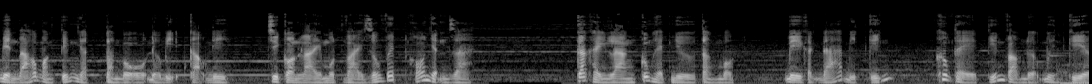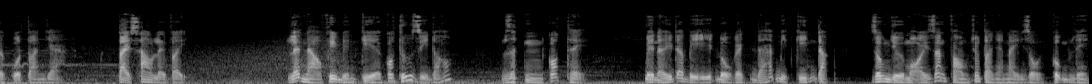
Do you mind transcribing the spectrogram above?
biển báo bằng tiếng Nhật toàn bộ đều bị cạo đi, chỉ còn lại một vài dấu vết khó nhận ra. Các hành lang cũng hệt như tầng 1, bị gạch đá bịt kín, không thể tiến vào nửa bên kia của tòa nhà. Tại sao lại vậy? Lẽ nào phía bên kia có thứ gì đó? Rất có thể. Bên ấy đã bị đổ gạch đá bịt kín đặc, giống như mọi gian phòng trong tòa nhà này rồi cũng lên.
